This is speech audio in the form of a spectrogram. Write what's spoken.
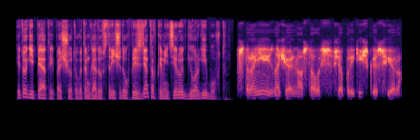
Итоги пятой по счету в этом году встречи двух президентов комментирует Георгий Бофт. В стране изначально осталась вся политическая сфера,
